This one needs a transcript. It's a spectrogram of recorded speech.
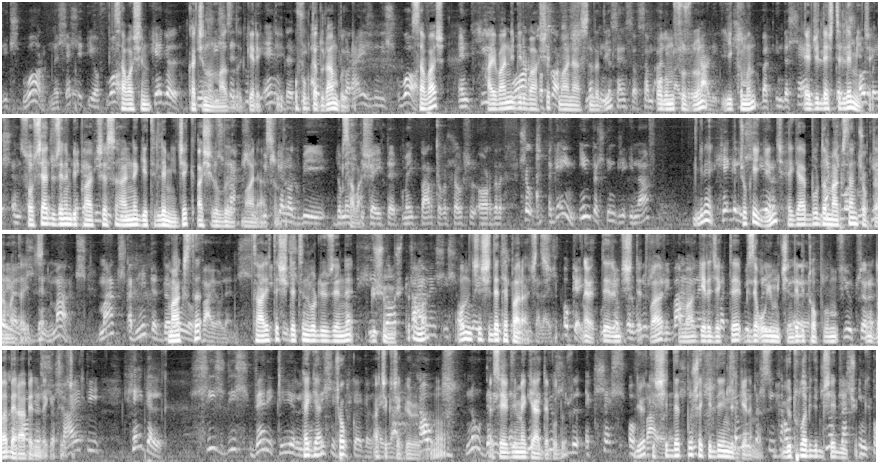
Savaşın kaçınılmazlığı gerektiği, ufukta duran buydu. Savaş, hayvani bir vahşet manasında değil, olumsuzluğun, yıkımın, evcilleştirilemeyecek, sosyal düzenin bir parçası haline getirilemeyecek aşırılığı manasında. Savaş. Yine çok ilginç, Hegel burada Marx'tan çok daha materyalist. Marx. Da tarihte şiddetin rolü üzerine düşünmüştür ama onun için şiddet hep araçtır. Evet derin şiddet var ama gelecekte bize uyum içinde bir toplumu da beraberinde getirecek. Hegel çok açıkça görür bunu. Ve sevdiğim Hegel de budur. Diyor ki şiddet bu şekilde indirgenemez. Yutulabilir bir şey değil çünkü.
